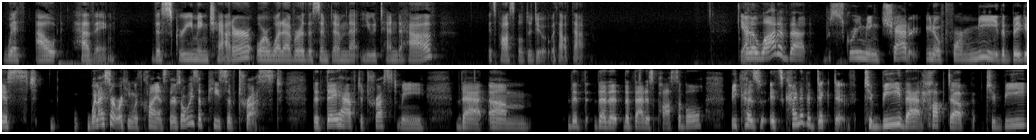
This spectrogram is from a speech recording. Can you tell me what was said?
without having the screaming chatter or whatever the symptom that you tend to have. It's possible to do it without that. Yeah. And a lot of that screaming chatter, you know, for me, the biggest when I start working with clients, there's always a piece of trust that they have to trust me that um that that that that is possible because it's kind of addictive to be that hopped up to be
